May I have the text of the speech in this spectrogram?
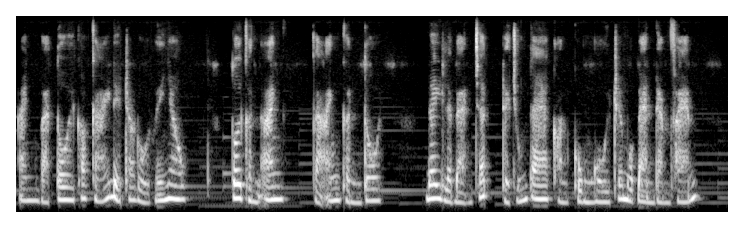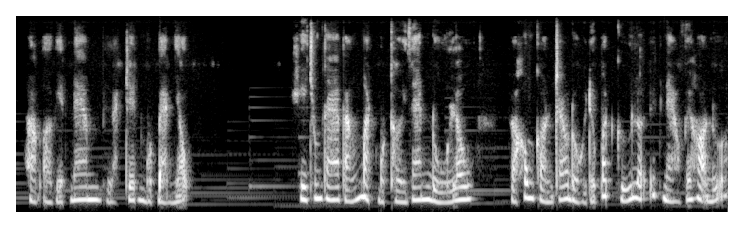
Anh và tôi có cái để trao đổi với nhau. Tôi cần anh và anh cần tôi. Đây là bản chất để chúng ta còn cùng ngồi trên một bàn đàm phán, hoặc ở việt nam là trên một bàn nhậu. Khi chúng ta vắng mặt một thời gian đủ lâu và không còn trao đổi được bất cứ lợi ích nào với họ nữa,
